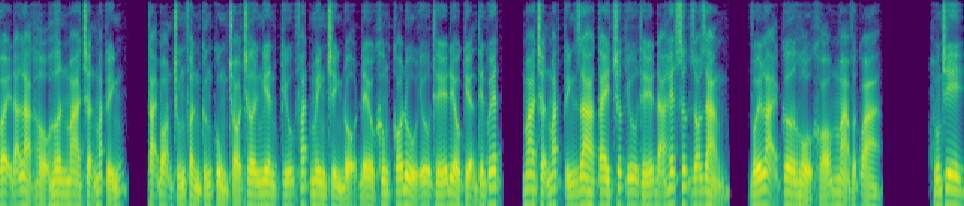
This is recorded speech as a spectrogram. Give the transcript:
vậy đã lạc hậu hơn ma trận mắt kính, tại bọn chúng phần cứng cùng trò chơi nghiên cứu phát minh trình độ đều không có đủ ưu thế điều kiện tiên quyết, ma trận mắt kính ra tay trước ưu thế đã hết sức rõ ràng, với lại cơ hồ khó mà vượt qua. Huống chi,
